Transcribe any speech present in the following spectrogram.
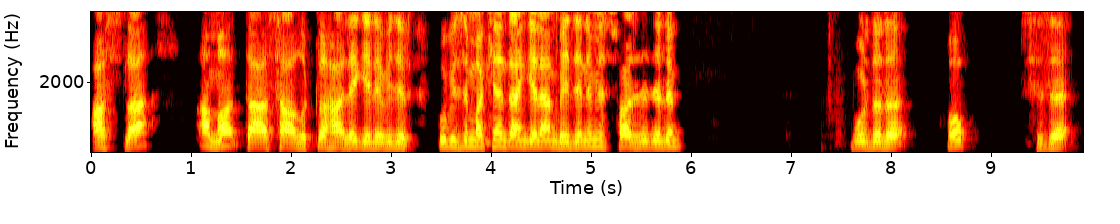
asla ama daha sağlıklı hale gelebilir. Bu bizim makineden gelen bedenimiz farz edelim. Burada da hop size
